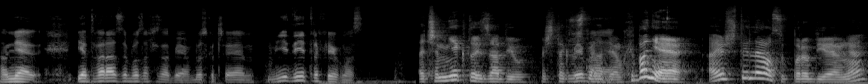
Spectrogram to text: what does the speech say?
No nie, ja dwa razy bossa się zabiłem, bo skoczyłem. Nie, nie trafiłem w most. Ale czy mnie ktoś zabił? Bo się tak Chyba zastanawiam. Chyba nie. A już tyle osób porobiłem, nie?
